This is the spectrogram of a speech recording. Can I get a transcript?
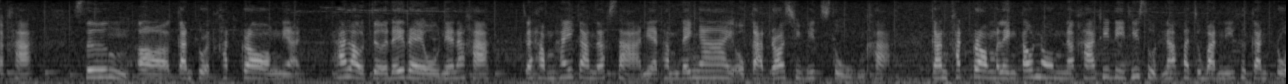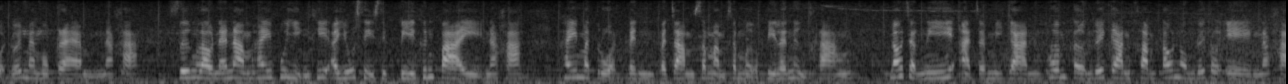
นะคะ ซึ่งการตรวจคัดกรองเนี่ยถ้าเราเจอได้เร็วเนี่ยนะคะ จะทำให้การรักษาเนี่ยทำได้ง่ายโอกาสรอดชีวิตสูงค่ะ การคัดกรองมะเร็งเต้านมนะคะ ที่ดีที่สุดณปัจจุบันนี้คือการตรวจด้วยแมมโมแกรมนะคะ ซึ่งเราแนะนำให้ผู้หญิงที่อายุ 40 ปีขึ้นไปนะคะ ให้มาตรวจเป็นประจำสม่ำเสมอปีละหนึ่งครั้ง นอกจากนี้อาจจะมีการเพิ่มเติมด้วยการคลำเต้านมด้วยตัวเองนะคะ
